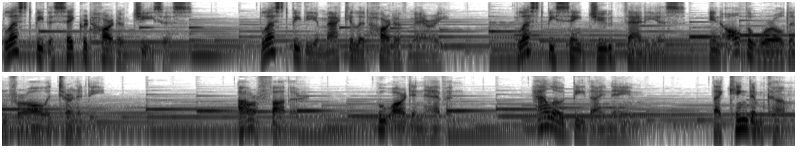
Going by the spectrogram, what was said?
Blessed be the Sacred Heart of Jesus. Blessed be the Immaculate Heart of Mary. Blessed be Saint Jude Thaddeus, in all the world and for all eternity. Our Father, who art in heaven, hallowed be thy name. Thy kingdom come,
